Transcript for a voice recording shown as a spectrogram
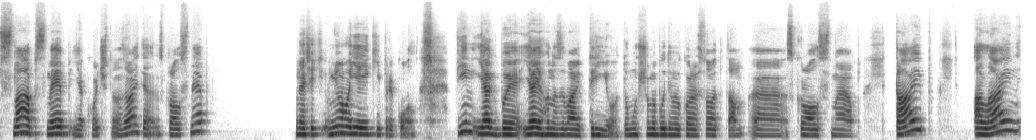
snap, snap, як хочете називайте, scroll snap. Значить, в нього є який прикол. Він, якби, я його називаю тріо, тому що ми будемо використовувати там е, scroll snap type, align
